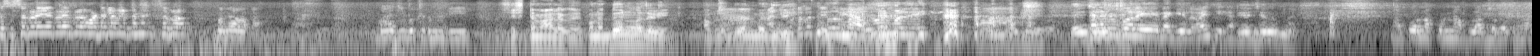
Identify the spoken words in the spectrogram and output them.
तसं सगळं वेगळं वेगळं वाटायला लागलं का नाही? सगळं बघावं का? भाजी बकेटमध्ये सिस्टम अलग आहे. पुन्हा दोन मजळी आपलं दोन मजली. दोन मा- दोन मळली त्याला मी ना गेलं माहिती का? टेन्शनच नाही. पूर्ण पूर्ण ब्लॉग बघत राहा.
